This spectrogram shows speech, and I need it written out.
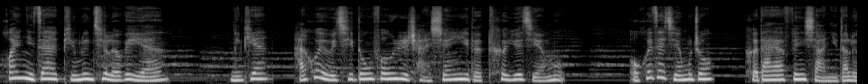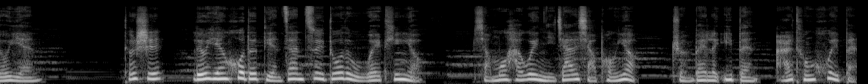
欢迎你在评论区留个言。明天。还会有一期东风日产轩逸的特约节目，我会在节目中和大家分享你的留言。同时，留言获得点赞最多的五位听友，小莫还为你家的小朋友准备了一本儿童绘本，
